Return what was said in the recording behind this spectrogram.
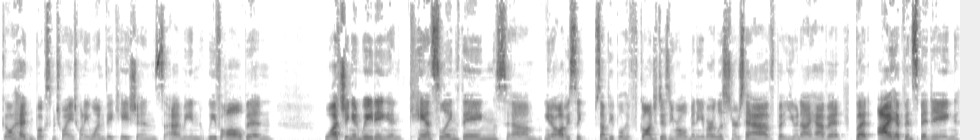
go ahead and book some 2021 vacations. I mean, we've all been watching and waiting and canceling things. Um, you know, obviously, some people have gone to Disney World, many of our listeners have, but you and I haven't. But I have been spending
